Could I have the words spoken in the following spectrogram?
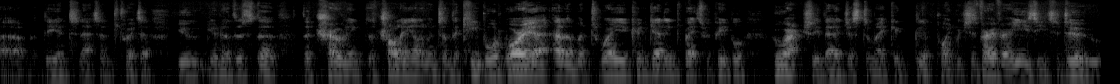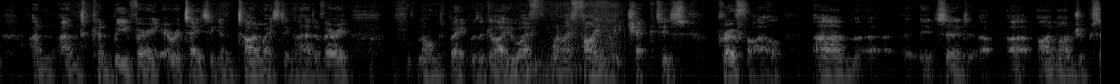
uh, the internet and Twitter. You you know, there's the the trolling, the trolling element, and the keyboard warrior element, where you can get in debates with people who are actually there just to make a glib point, which is very very easy to do, and and can be very irritating and time wasting. I had a very long debate with a guy who I when I finally checked his profile. Um, it said, uh, uh, "I'm 100%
